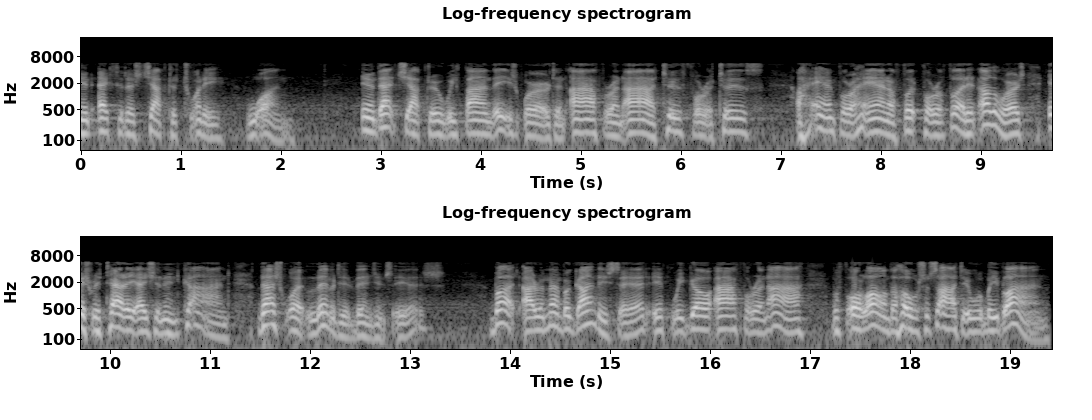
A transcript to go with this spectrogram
in Exodus chapter 21. In that chapter, we find these words an eye for an eye, a tooth for a tooth, a hand for a hand, a foot for a foot. In other words, it's retaliation in kind. That's what limited vengeance is. But I remember Gandhi said, if we go eye for an eye, before long the whole society will be blind.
